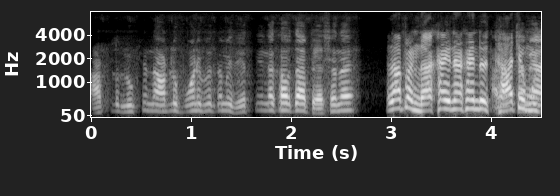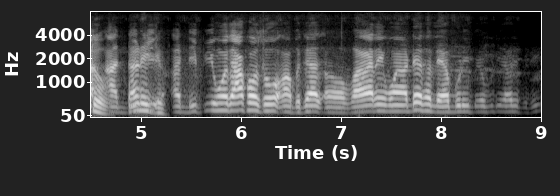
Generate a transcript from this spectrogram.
આટલું નુકસાન આટલું પાણી પર તમે રેત નહીં નખાવતા ભેંસો ને એટલે આપણે નખાઈ નખાઈને તો તમે મૂતું આ તણી DP માં રાખો છો આ બધા વારે વારે અડે છે લેબુડી બેબુડી આવી બધી.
